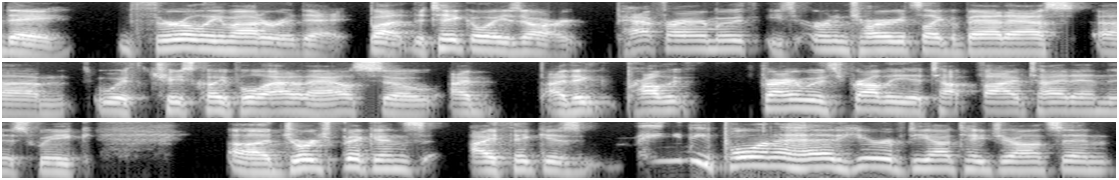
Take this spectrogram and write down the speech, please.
day, thoroughly moderate day. But the takeaways are Pat Freiermuth, he's earning targets like a badass um, with Chase Claypool out of the house. So I I think probably Freiermuth's probably a top five tight end this week. Uh, George Pickens, I think, is maybe pulling ahead here of Diontae Johnson.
